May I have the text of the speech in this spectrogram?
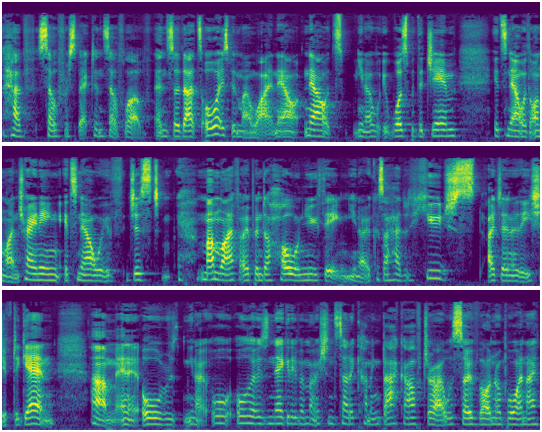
have self respect and self love. And so that's always been my why. Now now it's you know, it was with the gym, it's now with online training, it's now with just mum life opened a whole new thing, you know, because I had a huge identity shift again. Um, and it all you know, all, all those negative emotions started coming back after I was so vulnerable and I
